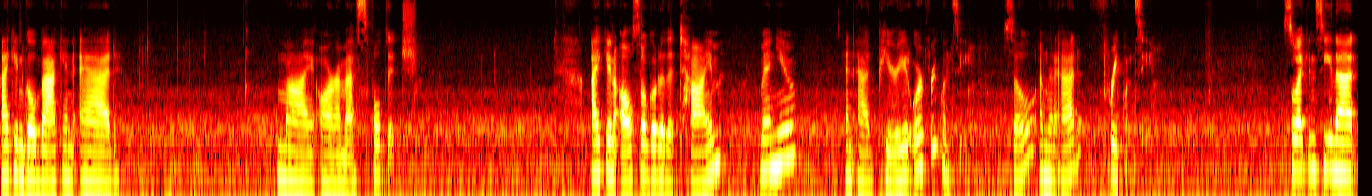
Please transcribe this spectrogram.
I can go back and add my RMS voltage. I can also go to the time menu and add period or frequency. So I'm going to add frequency. So I can see that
